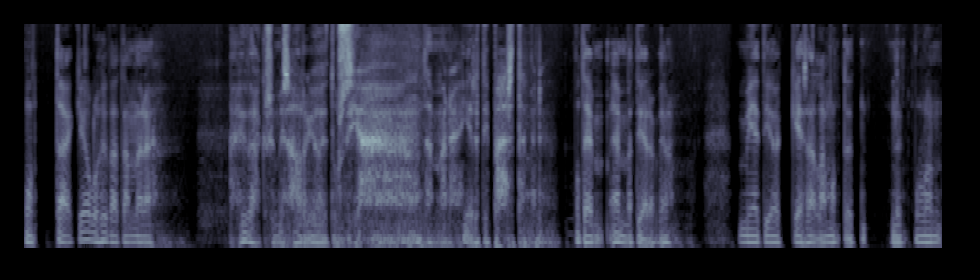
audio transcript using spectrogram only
Mutta tämäkin on ollut hyvä tämmöinen hyväksymisharjoitus ja tämmöinen irtipäästäminen. Mutta en, en mä tiedä vielä. Mietin jo kesällä, mutta et nyt mulla on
